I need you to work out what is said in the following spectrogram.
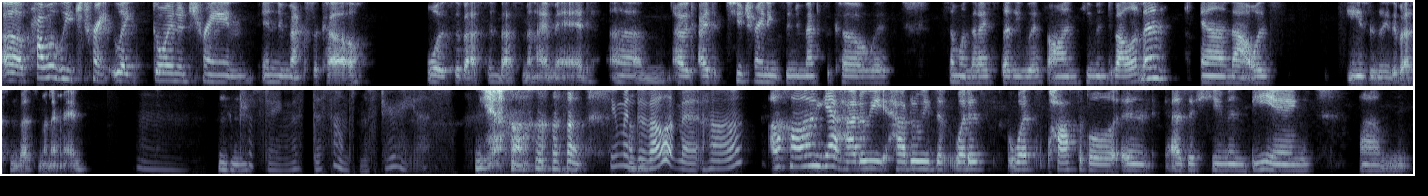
uh, probably train, like going to train in New Mexico was the best investment I made. Um, I, I did two trainings in New Mexico with someone that I study with on human development, and that was easily the best investment I made. Mm. Mm-hmm. Interesting. This this sounds mysterious. Yeah. Human um, development, huh? Uh-huh. Yeah, how do we how do we do, what is what's possible in, as a human being? Um,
